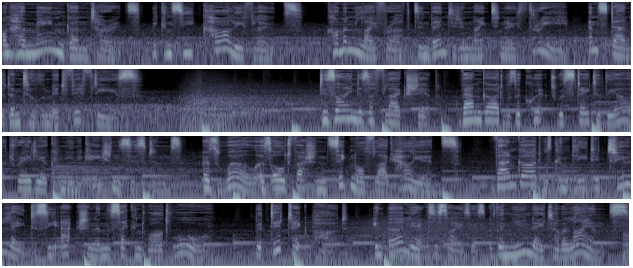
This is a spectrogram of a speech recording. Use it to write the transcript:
On her main gun turrets, we can see Carley floats, common life rafts invented in 1903 and standard until the mid-50s. Designed as a flagship, Vanguard was equipped with state-of-the-art radio communication systems, as well as old-fashioned signal flag halyards. Vanguard was completed too late to see action in the Second World War, but did take part in early exercises of the new NATO alliance.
